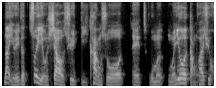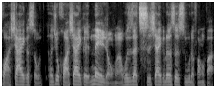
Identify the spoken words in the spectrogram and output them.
那有一个最有效去抵抗说，哎，我们我们又会赶快去划下一个手，就划下一个内容啊，或者在吃下一个垃圾食物的方法，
